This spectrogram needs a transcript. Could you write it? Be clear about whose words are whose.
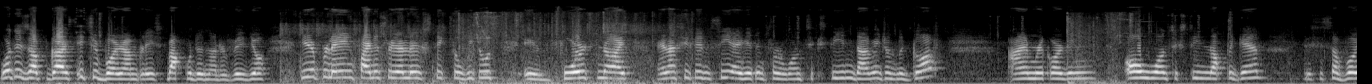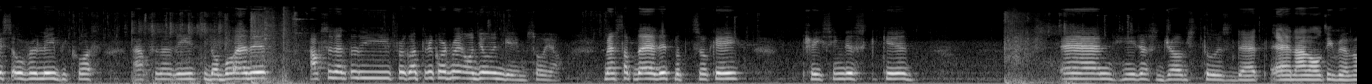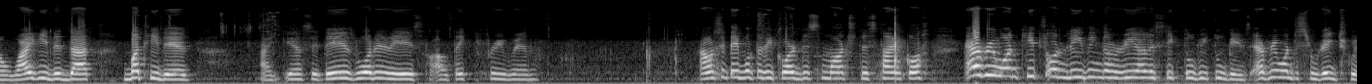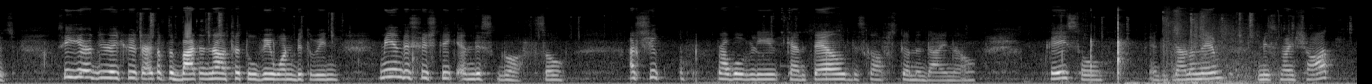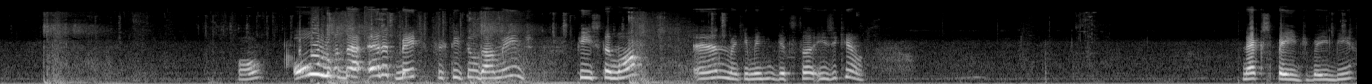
Speaker 1: What is up guys, it's your boy Ram Playz back with another video. Here playing Finest Realistic 2v2s in Fortnite. And as you can see, I hit him for 116 damage on the Goth. I'm recording all 116 locked again. This is a voice overlay because I accidentally double edit. Accidentally forgot to record my audio in game. So yeah, messed up the edit but it's okay. Chasing this kid. And he just jumps to his death and I don't even know why he did that. But he did. I guess it is what it is. I'll take the free win. I wasn't able to record this much this time because everyone keeps on leaving the realistic 2v2 games. Everyone just rage quits. See here, the rage quit right off the bat and now it's a 2v1 between me and this fish stick and this Goth. So, as you probably can tell, this Goth's gonna die now. Okay, so, edit down on him. Miss my shot. Oh, oh, look at that edit bait, 52 damage. Piece them up, and my teammate gets the easy kill. Next page, baby.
